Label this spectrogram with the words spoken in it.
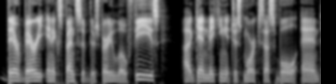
they're very inexpensive. There's very low fees, uh, again, making it just more accessible and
